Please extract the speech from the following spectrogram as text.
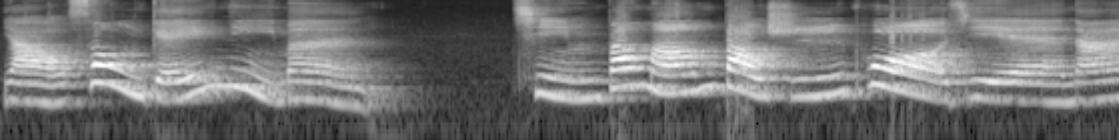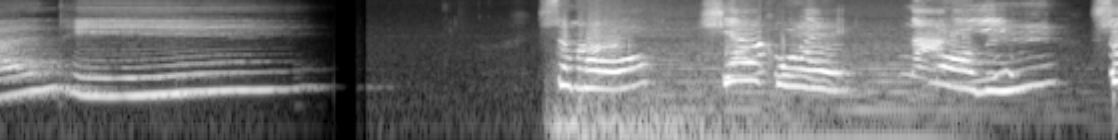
要送给你们，请帮忙宝石破解难题。什么？销毁？哪里？升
